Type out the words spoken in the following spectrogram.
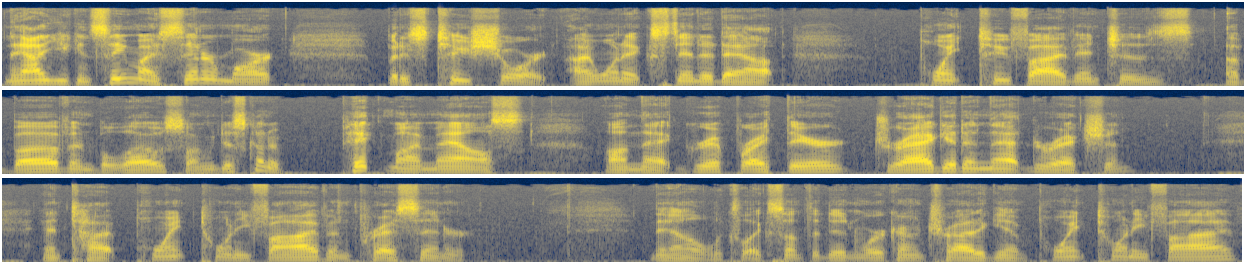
Now you can see my center mark but it's too short. I want to extend it out 0.25 inches above and below so I'm just going to pick my mouse on that grip right there drag it in that direction and type 0.25 and press enter now, it looks like something didn't work. I'm going to try it again. 0.25.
